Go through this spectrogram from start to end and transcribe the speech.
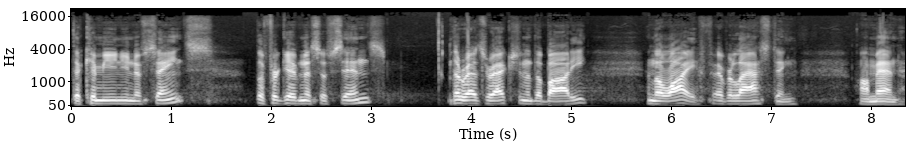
the communion of saints, the forgiveness of sins, the resurrection of the body, and the life everlasting. Amen.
